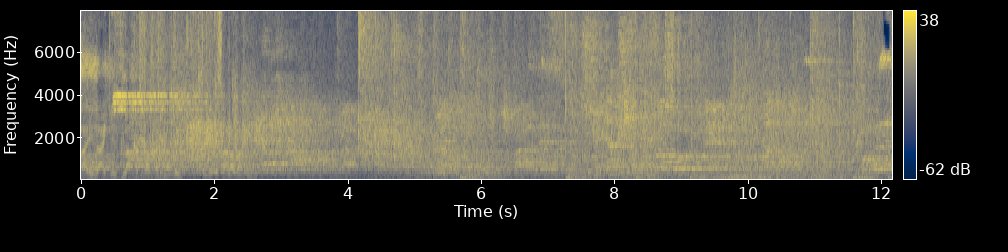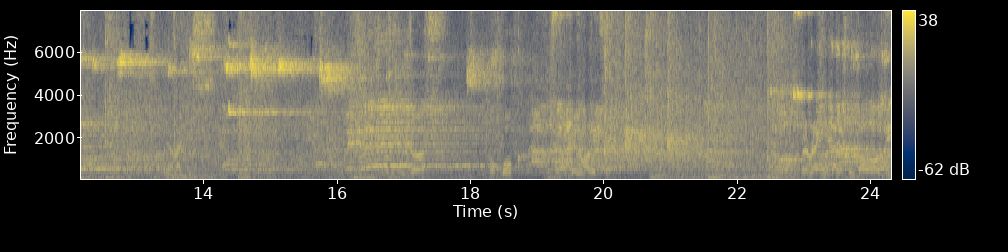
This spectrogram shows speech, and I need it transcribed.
Σαϊδάκης, λάθος πάσα, γιατί είναι και 40 ακόμα. Σταυριανάκης. Ο Βουτζός, ο Χουκ, ο Βαγγέλου μάζεψε. Πρέπει να εκμεταλλευτούν το ότι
